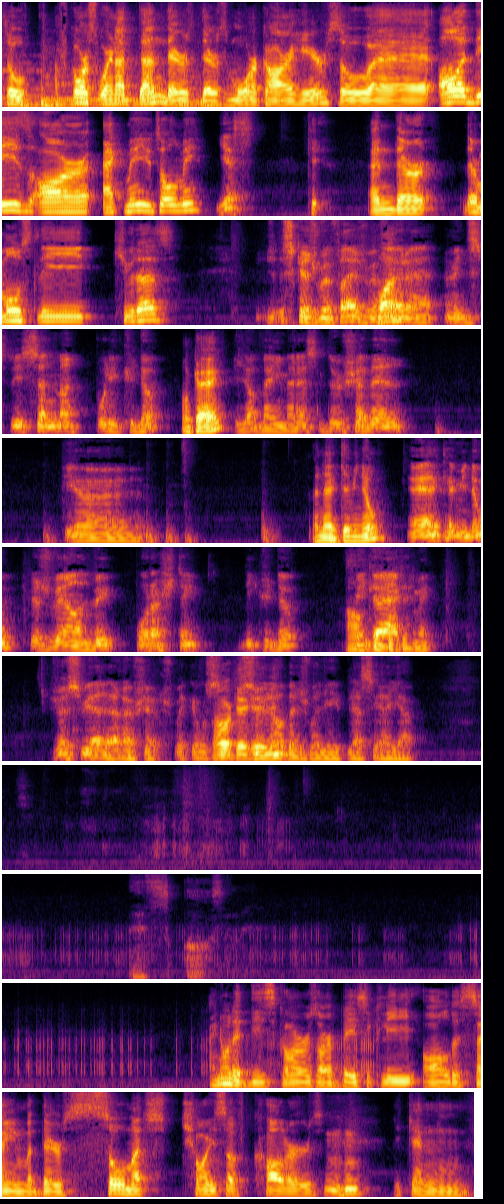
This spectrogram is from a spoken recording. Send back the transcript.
So of course we're not done. There's there's more car here. So uh, all of these are Acme. You told me, Yes. and they're they're mostly Cudas. Ce que je veux faire, je veux faire un, un display seulement pour les. Okay. Puis là, ben, il me reste deux Chevelles, puis un, El Camino. un El Camino que je vais enlever pour acheter des CUDA Ah, mais ok, de ok. Acme. Je suis à la recherche. Fait que aussi, Ah, ok, ok, ceux-là, ben, je vais les placer ailleurs. That's awesome. I know that these cars are basically all the same, but there's so much choice of colors. Mm-hmm. You can,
